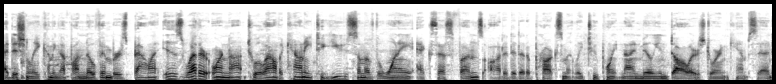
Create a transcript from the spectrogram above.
Additionally, coming up on November's ballot is whether or not to allow the county to use some of the 1A excess funds audited at approximately $2.9 million, Dorenkamp said.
